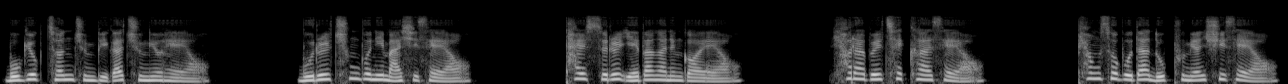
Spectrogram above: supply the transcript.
목욕 전 준비가 중요해요. 물을 충분히 마시세요. 탈수를 예방하는 거예요. 혈압을 체크하세요. 평소보다 높으면 쉬세요.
